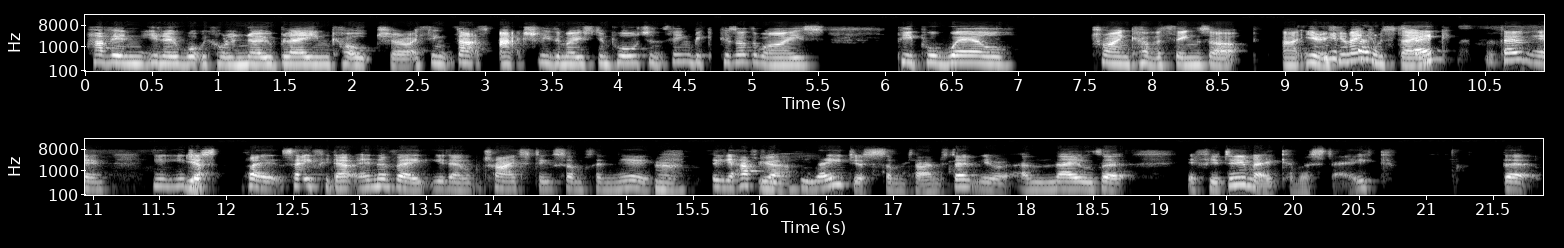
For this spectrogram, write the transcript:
having, you know, what we call a no blame culture, I think that's actually the most important thing because otherwise people will try and cover things up. Uh, you know, you if you make a mistake, safe, don't you? You, you yeah. just play it safe. You don't innovate. You don't try to do something new. Yeah. So you have to yeah. be courageous sometimes, don't you? And know that if you do make a mistake, that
